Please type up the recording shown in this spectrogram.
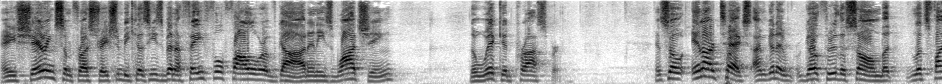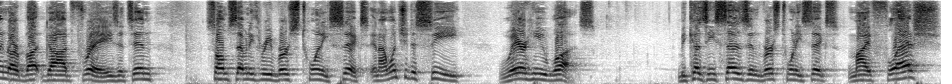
and he's sharing some frustration because he's been a faithful follower of God and he's watching the wicked prosper. And so in our text, I'm going to go through the psalm, but let's find our but God phrase. It's in Psalm 73, verse 26. And I want you to see where he was. Because he says in verse 26, My flesh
